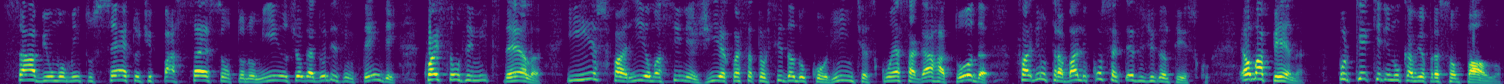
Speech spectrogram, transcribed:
sabe o momento certo de passar essa autonomia e os jogadores entendem quais são os limites dela. E isso faria uma sinergia com essa torcida do Corinthians, com essa garra toda, faria um trabalho com certeza gigantesco. É uma pena. Por que, que ele nunca veio para São Paulo?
